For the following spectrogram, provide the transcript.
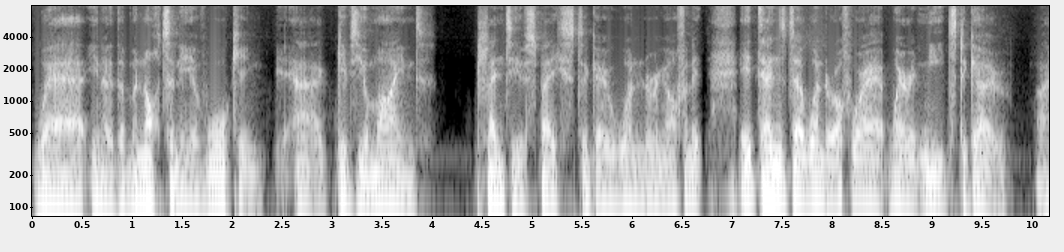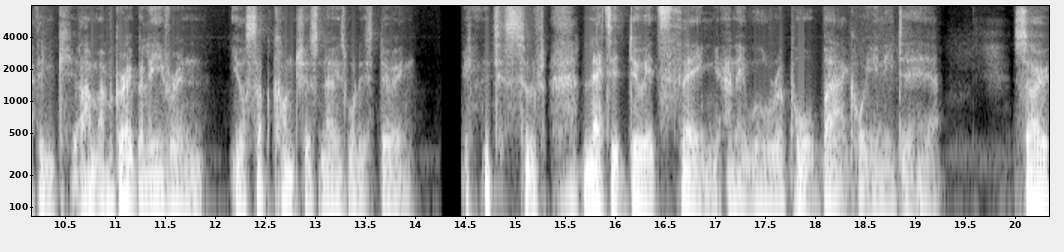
where you know the monotony of walking uh, gives your mind plenty of space to go wandering off, and it it tends to wander off where where it needs to go. I think I'm, I'm a great believer in your subconscious knows what it's doing. just sort of let it do its thing and it will report back what you need to hear. So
